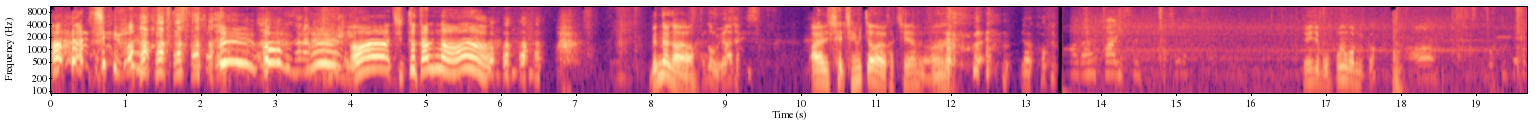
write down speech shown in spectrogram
아 씨발. 아 진짜 짜증나. 맨날 나야. 이거 왜 하자 했어? 아 재, 재밌잖아요 같이 하면. 야 커피. 아, 난다 있어. 다 챙겨. 얘 이제 못 보는 겁니까? 아, 뭐볼 때는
